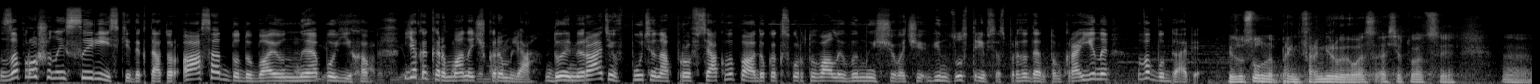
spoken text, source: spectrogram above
Запрошений сирійський диктатор Асад до Дубаю не поїхав, як і керманич Кремля. До еміратів Путіна про всяк випадок екскуртували винищувачі. Він зустрівся з президентом країни в Абу-Дабі. Безусловно, проинформирую вас о ситуации э, э,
